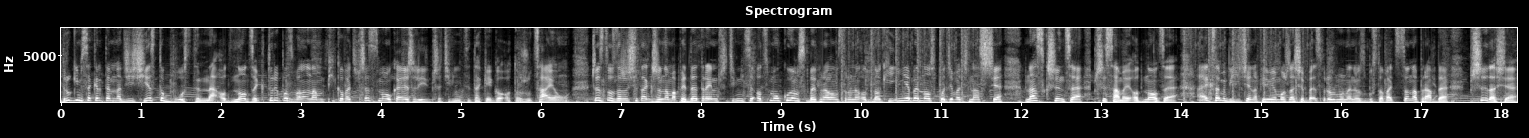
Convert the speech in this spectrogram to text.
Drugim sekretem na dziś jest to boost na odnodze, który pozwala nam pikować przez smoka, jeżeli przeciwnicy takiego oto rzucają. Często zdarza się tak, że na mapie Deathrain przeciwnicy odsmokują sobie prawą stronę odnogi i nie będą spodziewać nas się na skrzynce przy samej odnodze. A jak sami widzicie na filmie można się bez problemu na nią zboostować, co naprawdę przyda się,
